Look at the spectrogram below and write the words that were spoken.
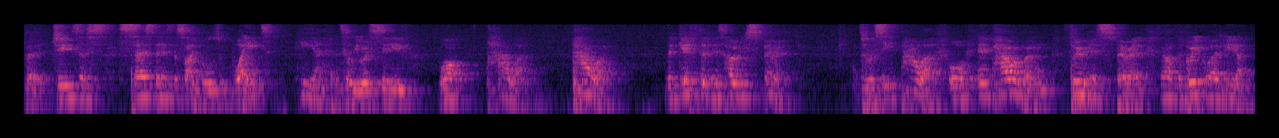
but Jesus says to his disciples, Wait here until you receive what? Power. Power. The gift of his Holy Spirit. To receive power or empowerment through his Spirit. Now, the Greek word here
